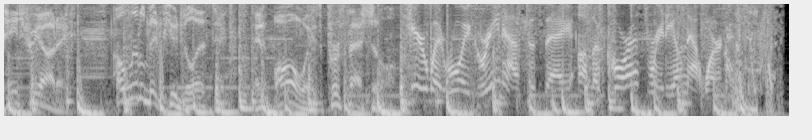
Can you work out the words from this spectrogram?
patriotic, a little bit pugilistic, and always professional. Hear what Roy Green has to say on the Corus Radio Network.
